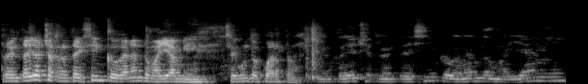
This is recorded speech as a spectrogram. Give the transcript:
38-35 ganando Miami, segundo cuarto. 38-35 ganando Miami.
